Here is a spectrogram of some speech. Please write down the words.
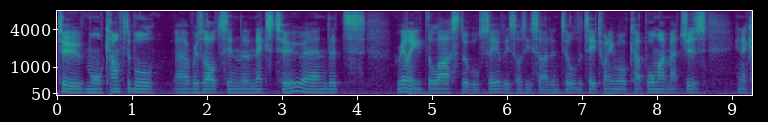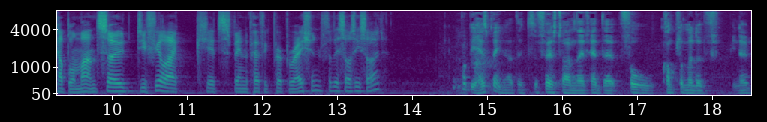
two more comfortable uh, results in the next two. And it's really the last that we'll see of this Aussie side until the T20 World Cup warm up matches in a couple of months. So, do you feel like it's been the perfect preparation for this Aussie side? Probably has been. It's the first time they've had that full complement of you know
